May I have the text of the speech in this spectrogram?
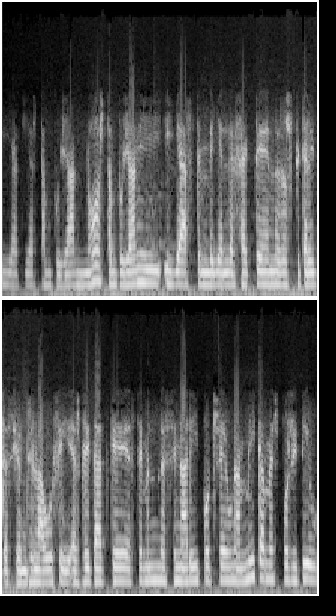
i aquí estan pujant, no? Estan pujant i, i ja estem veient l'efecte en les hospitalitzacions en la UCI. És veritat que estem en un escenari potser una mica més positiu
